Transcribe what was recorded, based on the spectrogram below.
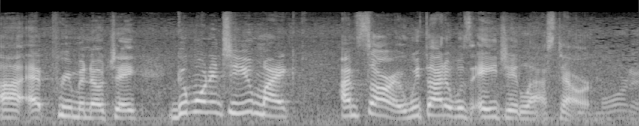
uh, at Prima Noce. Good morning to you, Mike. I'm sorry. We thought it was AJ last hour. Morning.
